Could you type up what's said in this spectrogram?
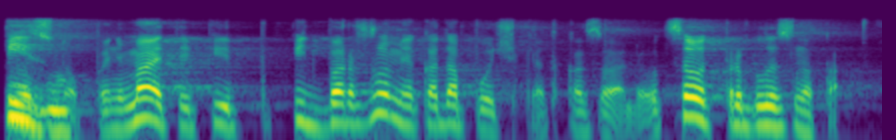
пізно, понімаєте, під, під боржом, коли почки відказали. Оце от приблизно так.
